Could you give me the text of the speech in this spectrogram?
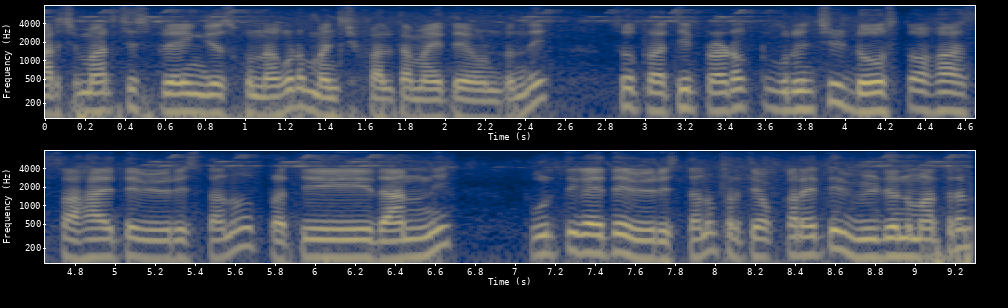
మార్చి మార్చి స్ప్రేయింగ్ చేసుకున్నా కూడా మంచి ఫలితం అయితే ఉంటుంది. సో ప్రతి ప్రోడక్ట్ గురించి డోస్తో సహా అయితే వివరిస్తాను. ప్రతి దాన్ని పూర్తిగా అయితే వివరిస్తాను. ప్రతి ఒక్కరైతే వీడియోని మాత్రం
